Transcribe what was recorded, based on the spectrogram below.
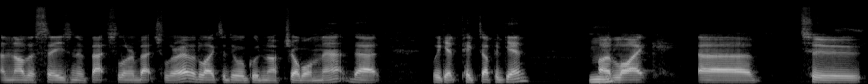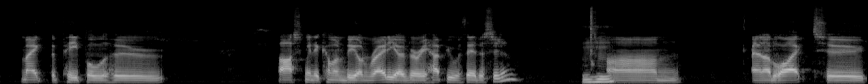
another season of Bachelor and Bachelorette. I'd like to do a good enough job on that that we get picked up again. Mm. I'd like uh, to make the people who ask me to come and be on radio very happy with their decision. Mhm. Um, and I'd like to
